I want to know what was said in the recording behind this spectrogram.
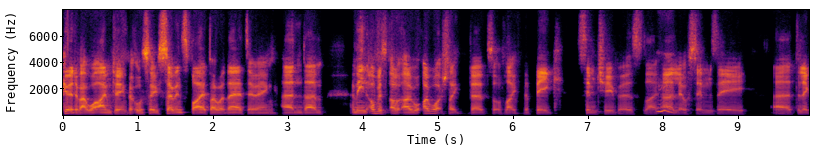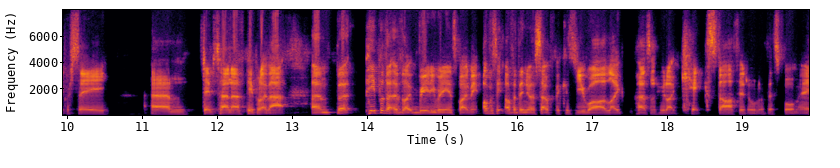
good about what I'm doing, but also so inspired by what they're doing. And um, I mean, obviously, I, I, watch like the sort of like the big sim tubers like uh, mm. uh, lilsimsie, uh, Deligracy, um, James Turner, people like that. Um, but people that have like really, really inspired me, obviously, other than yourself, because you are like the person who like kick started all of this for me,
